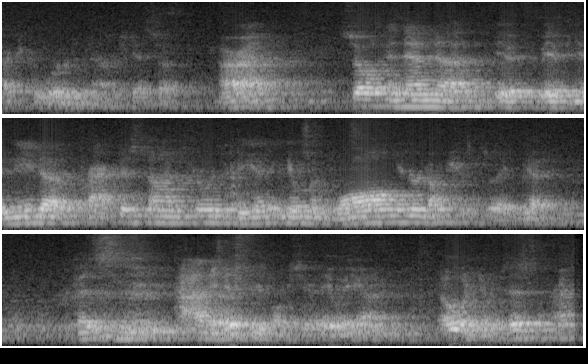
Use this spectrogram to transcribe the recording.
extra word in there, I guess so. All right? So, and then uh, if, if you need a practice time through at the beginning, give them a long introduction so they can get it. Because this is out of the history books here. They uh, no one knows this one, right?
